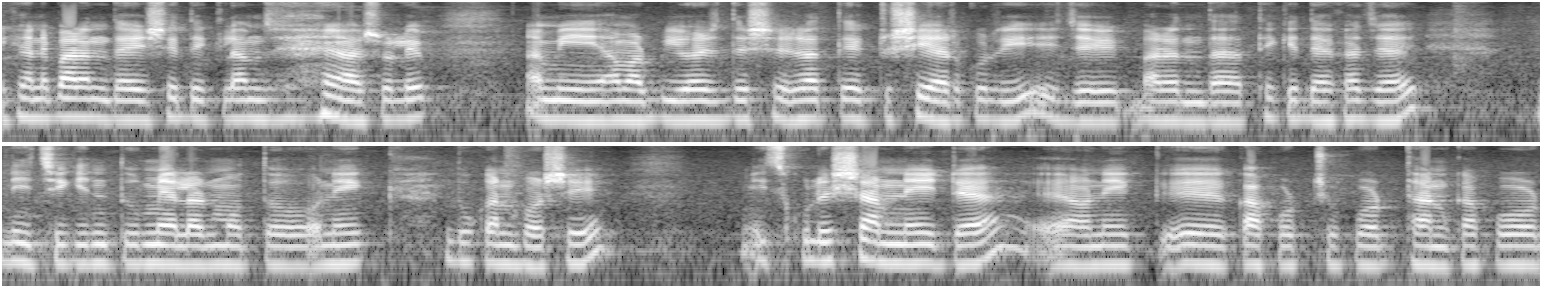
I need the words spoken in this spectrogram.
এখানে বারান্দায় এসে দেখলাম যে আসলে আমি আমার বিয়ার্সদের সাথে একটু শেয়ার করি, এই যে বারান্দা থেকে দেখা যায়, নিচে কিন্তু মেলার মতো অনেক দোকান বসে। স্কুলের সামনে এটা, অনেক কাপড় চোপড়, থান কাপড়,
